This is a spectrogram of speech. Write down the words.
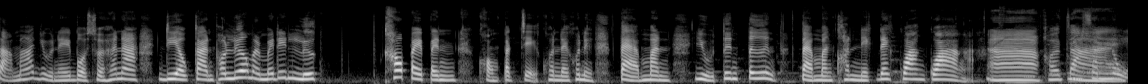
สามารถอยู่ในบทสนทนาเดียวกัน เพราะเรื่องมันไม่ได้ลึก เข้าไปเป็นของปัจเจกคนใดคนหนึ่ง แต่มันอยู่ตื้นๆ แต่มันคอนเน็กได้กว้างๆอะอ่าเข้าใจมันสนุก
